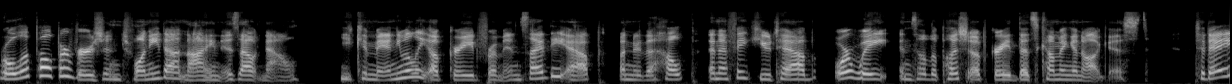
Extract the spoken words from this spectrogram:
Rollup Helper version 20.9 is out now. You can manually upgrade from inside the app under the Help and FAQ tab or wait until the push upgrade that's coming in August. Today,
